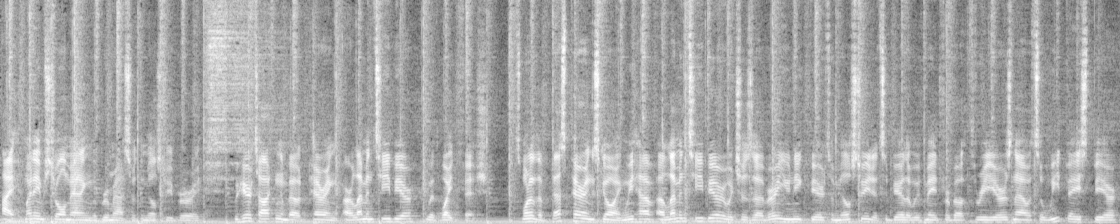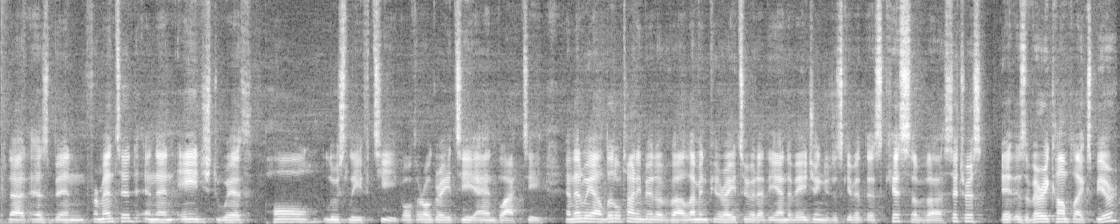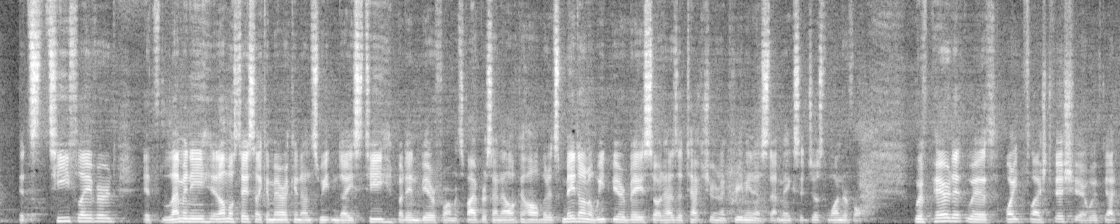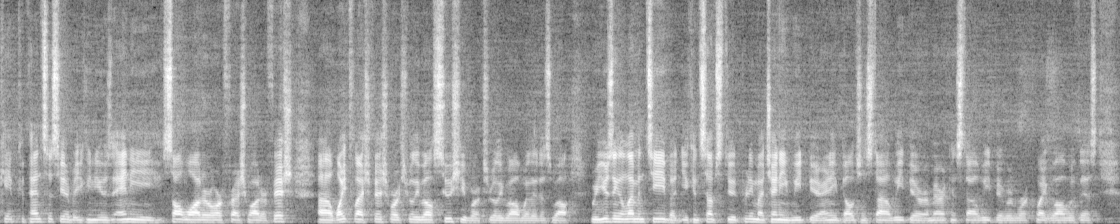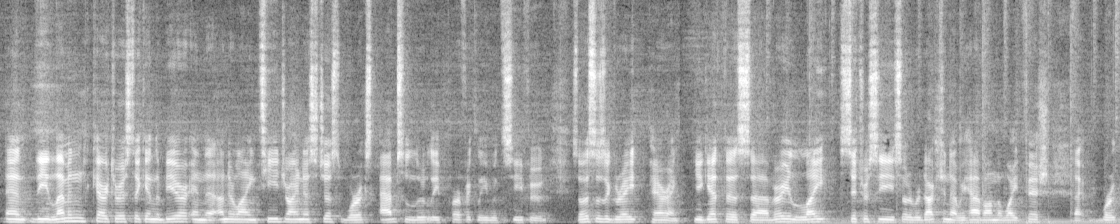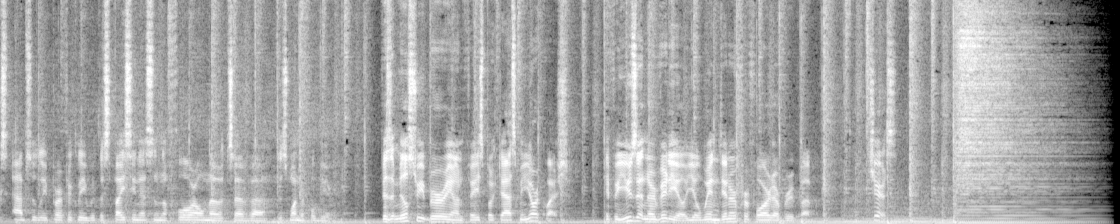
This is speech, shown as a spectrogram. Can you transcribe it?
Hi, my name is Joel Manning, the brewmaster at the Mill Street Brewery. We're here talking about pairing our lemon tea beer with whitefish. It's one of the best pairings going. We have a lemon tea beer, which is a very unique beer to Mill Street. It's a beer that we've made for about three years now. It's a wheat-based beer that has been fermented and then aged with whole loose leaf tea, both Earl Grey tea and black tea. And then we add a little tiny bit of uh, lemon puree to it at the end of aging to just give it this kiss of uh, citrus. It is a very complex beer. It's tea flavored, it's lemony, it almost tastes like American unsweetened iced tea, but in beer form. It's 5% alcohol, but it's made on a wheat beer base, so it has a texture and a creaminess that makes it just wonderful. We've paired it with white fleshed fish here. We've got Cape Capensis here, but you can use any saltwater or freshwater fish. Uh, white fleshed fish works really well. Sushi works really well with it as well. We're using a lemon tea, but you can substitute pretty much any wheat beer, any Belgian style wheat beer or American style wheat beer would work quite well with this. And the lemon characteristic in the beer and the underlying tea dryness just works absolutely perfectly with seafood. So this is a great pairing. You get this uh, very light citrusy sort of reduction that we have on the white fish that works absolutely perfectly with the spiciness and the floral notes of uh, this wonderful beer. Visit Mill Street Brewery on Facebook to ask me your question. If we use it in our video, you'll win dinner for four at our brew pub. Cheers!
